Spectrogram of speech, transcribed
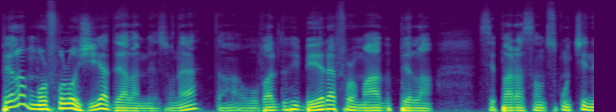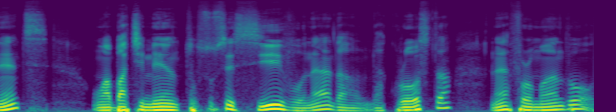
pela morfologia dela mesmo. Né? Tá? O Vale do Ribeira é formado pela separação dos continentes, um abatimento sucessivo né, da, da crosta, né, formando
